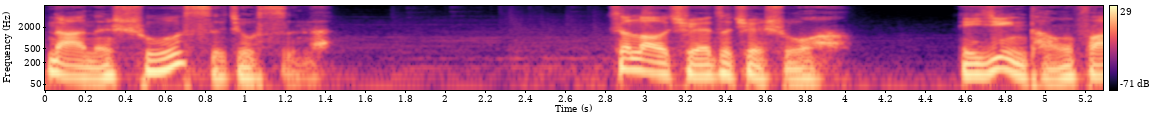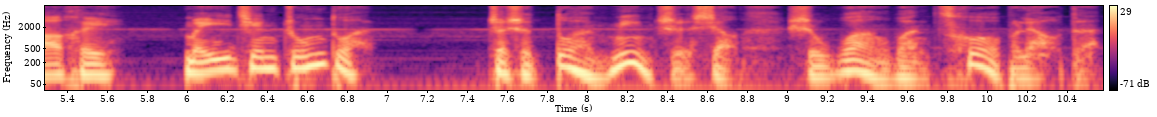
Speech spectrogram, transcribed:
哪能说死就死呢？这老瘸子却说：“你印堂发黑，眉间中断，这是断命之相，是万万错不了的。”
